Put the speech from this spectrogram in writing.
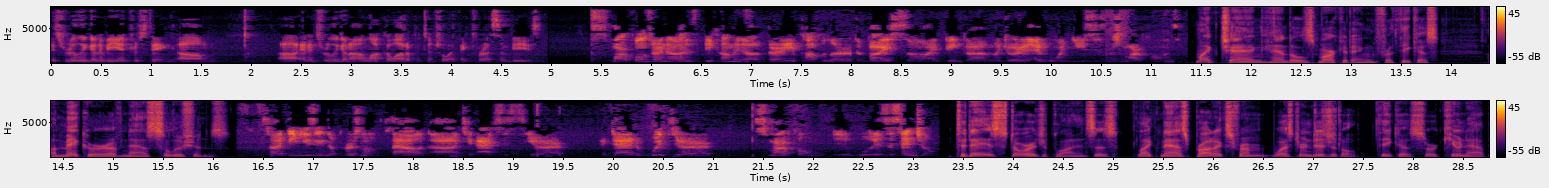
it's really going to be interesting. Um, uh, and it's really going to unlock a lot of potential, I think, for SMBs. Smartphones right now is becoming a very popular device, so I think uh, majority of everyone uses smartphones. Mike Chang handles marketing for Thecus, a maker of NAS solutions. So I think using the personal cloud uh, to access your, data with your smartphone is essential. Today's storage appliances, like NAS products from Western Digital, Thecus, or QNAP,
